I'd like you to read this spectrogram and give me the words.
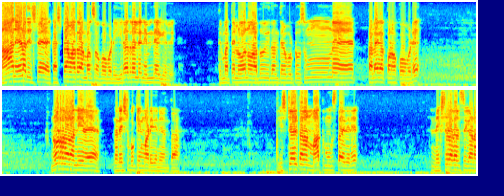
ನಾನು ಹೇಳೋದು ಇಷ್ಟೇ ಕಷ್ಟ ಮಾತ್ರ ಅನ್ಭವಿಸೋಕೆ ಹೋಗ್ಬೇಡಿ. ಇರೋದ್ರಲ್ಲೇ ನೆಮ್ಮದಿಯಾಗಿರಿ ಮತ್ತೆ ಲೋನು ಅದು ಇದು ಅಂತ ಹೇಳ್ಬಿಟ್ಟು ಸುಮ್ಮನೆ ತಲೆಗೆ ಹಾಕೊಳಕ್ ಹೋಗ್ಬೇಡಿ ನೋಡಿದ್ರಲ್ಲ ನೀವೇ, ನಾನು ಎಷ್ಟು ಬುಕ್ಕಿಂಗ್ ಮಾಡಿದ್ದೀನಿ ಅಂತ. ಇಷ್ಟು ಹೇಳ್ತಾ ನಾನು ಮಾತು ಮುಗಿಸ್ತಾ ಇದ್ದೀನಿ. ನೆಕ್ಸ್ಟ್ ವಿಡಿಯೋದಲ್ಲಿ ಸಿಗೋಣ.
